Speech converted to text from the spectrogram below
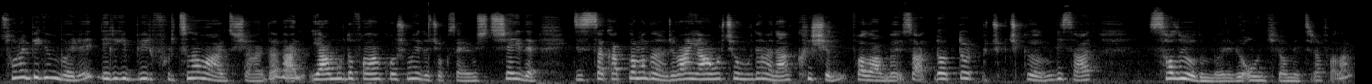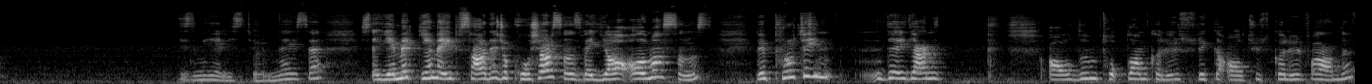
Sonra bir gün böyle deli gibi bir fırtına var dışarıda. Ben yağmurda falan koşmayı da çok severim. İşte şeydi diz sakatlamadan önce ben yağmur çamur demeden kışın falan böyle saat 4-4.30 çıkıyordum. Bir saat salıyordum böyle bir 10 kilometre falan dizimi geri istiyorum. Neyse işte yemek yemeyip sadece koşarsanız ve yağ almazsanız ve protein de yani aldığım toplam kalori sürekli 600 kalori falandı.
